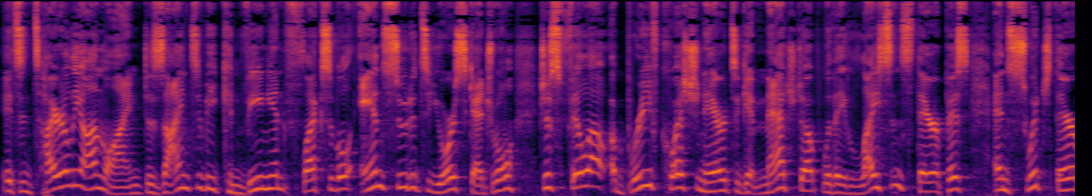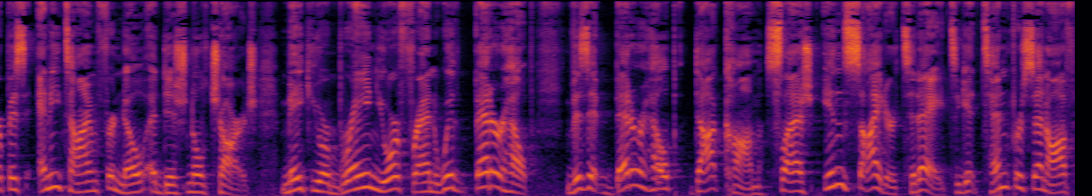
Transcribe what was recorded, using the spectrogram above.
It's entirely online, designed to be convenient, flexible, and suited to your schedule. Just fill out a brief questionnaire to get matched up with a licensed therapist and switch therapists anytime for no additional charge. Make your brain your friend with BetterHelp. Visit betterhelp.com slash insider today to get 10% off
